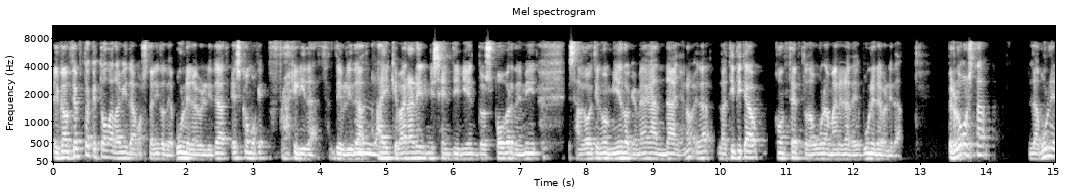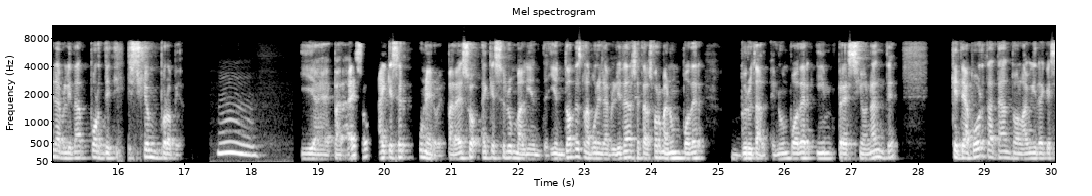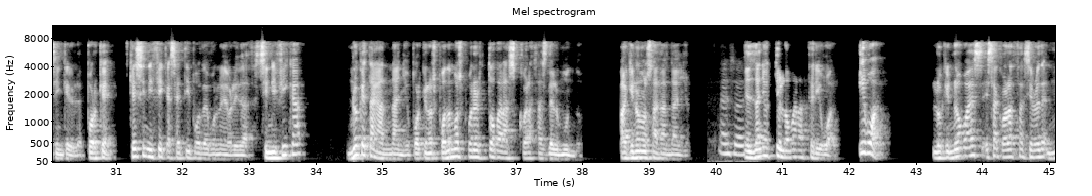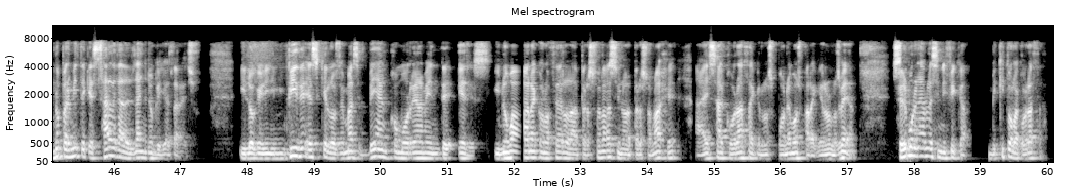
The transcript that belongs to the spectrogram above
El concepto que toda la vida hemos tenido de vulnerabilidad es como que fragilidad, debilidad. Mm. Hay que van a ir mis sentimientos, pobre de mí, es algo que tengo miedo que me hagan daño, ¿no? Era la típica concepto de alguna manera de vulnerabilidad. Pero luego está la vulnerabilidad por decisión propia. Mm. Y eh, para eso hay que ser un héroe, para eso hay que ser un valiente. Y entonces la vulnerabilidad se transforma en un poder brutal, en un poder impresionante que te aporta tanto a la vida que es increíble. ¿Por qué? ¿Qué significa ese tipo de vulnerabilidad? Significa no que te hagan daño, porque nos podemos poner todas las corazas del mundo para que no nos hagan daño. El daño te lo van a hacer igual. Igual. Lo que no va es esa coraza simplemente no permite que salga el daño que ya te han hecho. Y lo que impide es que los demás vean cómo realmente eres y no van a conocer a la persona, sino al personaje, a esa coraza que nos ponemos para que no nos vean. Ser vulnerable significa, me quito la coraza.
